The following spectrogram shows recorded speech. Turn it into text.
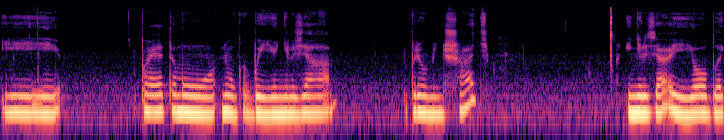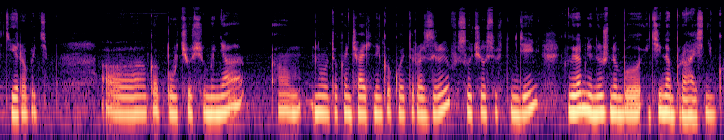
И поэтому, ну, как бы ее нельзя преуменьшать и нельзя ее блокировать. А, как получилось у меня, ну, вот окончательный какой-то разрыв случился в тот день, когда мне нужно было идти на праздник.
